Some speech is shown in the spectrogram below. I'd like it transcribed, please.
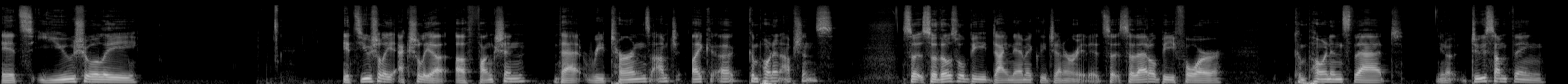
it's usually it's usually actually a, a function that returns like uh, component options. So so those will be dynamically generated. So so that'll be for components that you know do something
